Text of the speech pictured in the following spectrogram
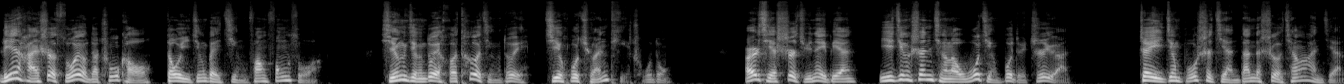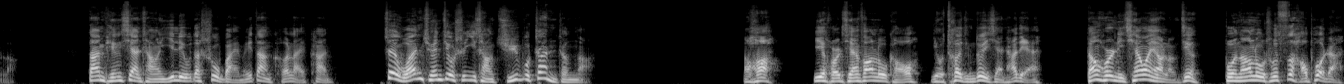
临海市所有的出口都已经被警方封锁，刑警队和特警队几乎全体出动，而且市局那边已经申请了武警部队支援。这已经不是简单的射枪案件了，单凭现场遗留的数百枚弹壳来看，这完全就是一场局部战争啊！老何，一会儿前方路口有特警队检查点，等会儿你千万要冷静。不能露出丝毫破绽。”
